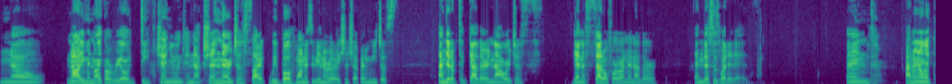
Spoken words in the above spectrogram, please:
no, not even like a real deep, genuine connection. They're just like, we both wanted to be in a relationship and we just ended up together and now we're just gonna settle for one another and this is what it is. And I don't know, like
